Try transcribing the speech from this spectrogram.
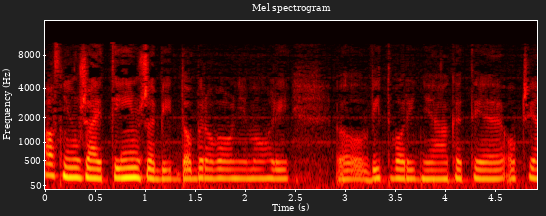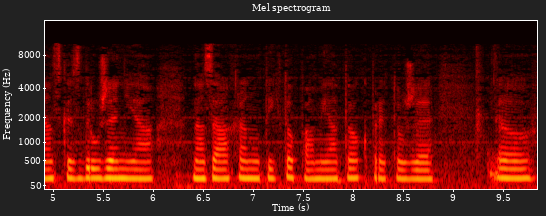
Vlastne už aj tým, že by dobrovoľne mohli vytvoriť nejaké tie občianské združenia na záchranu týchto pamiatok, pretože v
